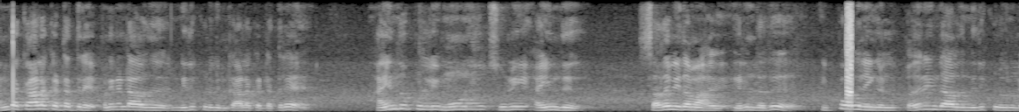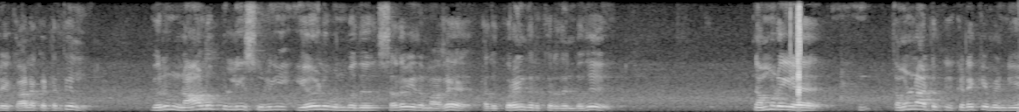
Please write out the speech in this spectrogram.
அந்த காலகட்டத்தில் பன்னிரெண்டாவது நிதிக்குழுவின் காலகட்டத்தில் ஐந்து புள்ளி மூணு சுழி ஐந்து சதவீதமாக இருந்தது. இப்போது நீங்கள் பதினைந்தாவது நிதிக்குழுவினுடைய காலகட்டத்தில் வெறும் நாலு புள்ளி சுழி ஏழு ஒன்பது சதவீதமாக அது குறைந்திருக்கிறது என்பது நம்முடைய தமிழ்நாட்டுக்கு கிடைக்க வேண்டிய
